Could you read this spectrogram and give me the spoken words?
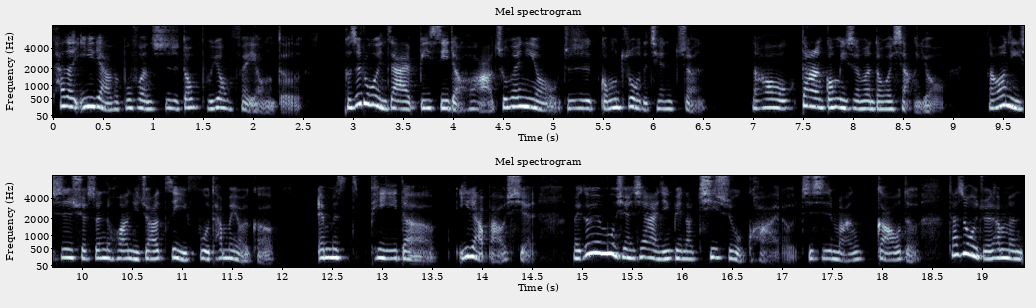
它的医疗的部分是都不用费用的。可是如果你在 B C 的话，除非你有就是工作的签证，然后当然公民身份都会享有。然后你是学生的话，你就要自己付。他们有一个 M S P 的医疗保险。每个月目前现在已经变到七十五块了，其实蛮高的。但是我觉得他们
